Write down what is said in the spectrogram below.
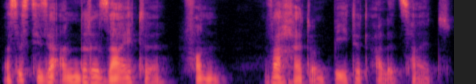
Was ist diese andere Seite von wachet und betet alle Zeit?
